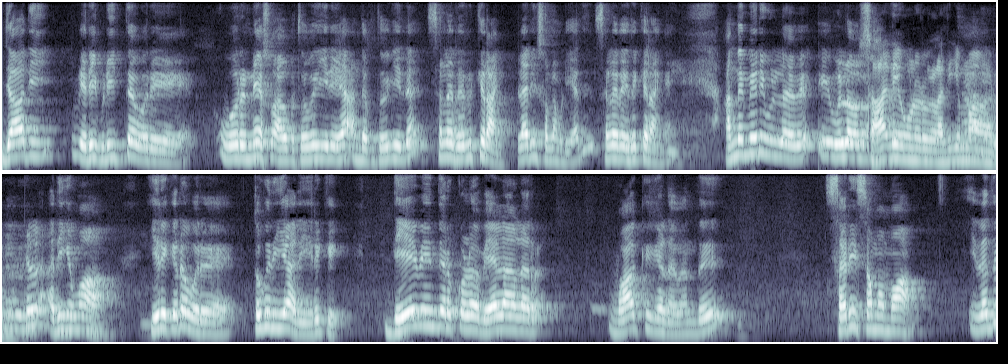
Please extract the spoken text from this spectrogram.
ஜாதி வெறி பிடித்த ஒரு ஒரு நே தொகுதியிலே அந்த தொகுதியில் சிலர் இருக்கிறாங்க. எல்லாரையும் சொல்ல முடியாது. சிலர் இருக்கிறாங்க. அந்த மாரி உள்ள உள்ளவங்க சாதிய உணர்வுகள் அதிகமாக இருக்கு மக்கள் அதிகமாக இருக்கிற ஒரு தொகுதியாக அது இருக்குது தேவேந்திர குல வேளாளர் வாக்குகளை வந்து சரிசமமாக இல்லது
